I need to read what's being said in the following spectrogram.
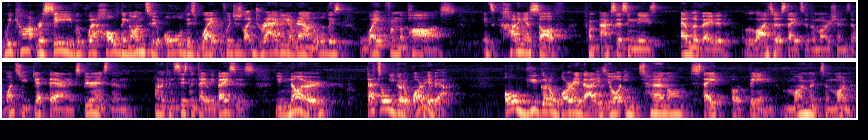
we can't receive if we're holding on to all this weight, if we're just like dragging around all this weight from the past, it's cutting us off from accessing these elevated, lighter states of emotions that once you get there and experience them on a consistent daily basis, you know that's all you got to worry about. All you got to worry about is your internal state of being, moment to moment.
